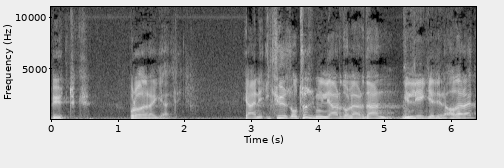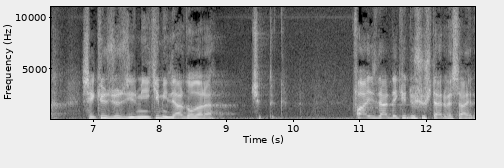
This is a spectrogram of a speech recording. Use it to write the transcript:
büyüttük. Buralara geldik. Yani 230 milyar dolardan milli geliri alarak 822 milyar dolara çıktık. Faizlerdeki düşüşler vesaire,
